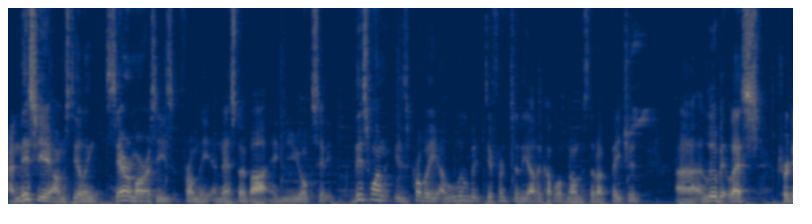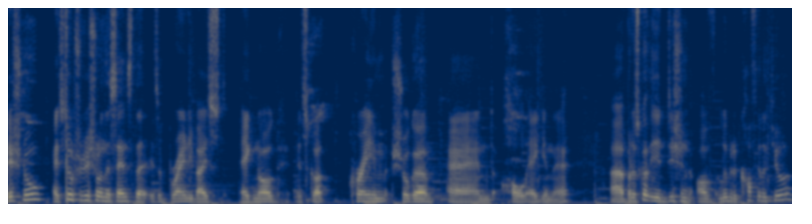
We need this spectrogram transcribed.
And this year I'm stealing Sarah Morrissey's from the Ernesto Bar in New York City. This one is probably a little bit different to the other couple of nogs that I've featured. Uh, a little bit less traditional. It's still traditional in the sense that it's a brandy based eggnog. It's got cream, sugar, and whole egg in there. Uh, but it's got the addition of a little bit of coffee liqueur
